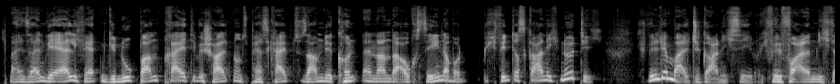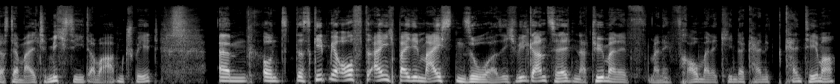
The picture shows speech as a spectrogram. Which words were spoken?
Ich meine, seien wir ehrlich, wir hätten genug Bandbreite, wir schalten uns per Skype zusammen, wir könnten einander auch sehen, aber ich finde das gar nicht nötig. Ich will den Malte gar nicht sehen. Ich will vor allem nicht, dass der Malte mich sieht am Abend spät. Ähm, und das geht mir oft eigentlich bei den meisten so. Also ich will ganz selten, natürlich meine, meine Frau, meine Kinder, keine, kein Thema.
